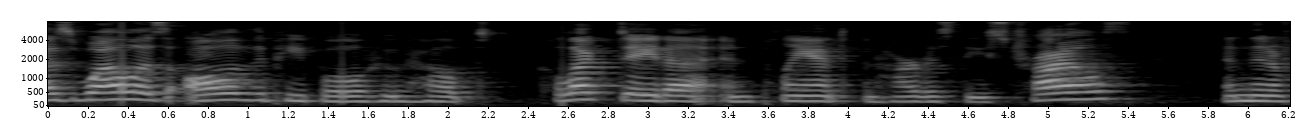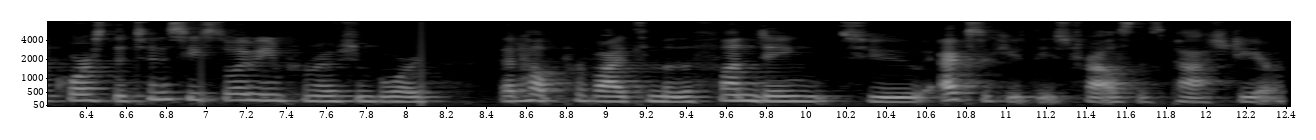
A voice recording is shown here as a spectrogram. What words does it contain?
as well as all of the people who helped collect data and plant and harvest these trials. And then, of course, the Tennessee Soybean Promotion Board that helped provide some of the funding to execute these trials this past year.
